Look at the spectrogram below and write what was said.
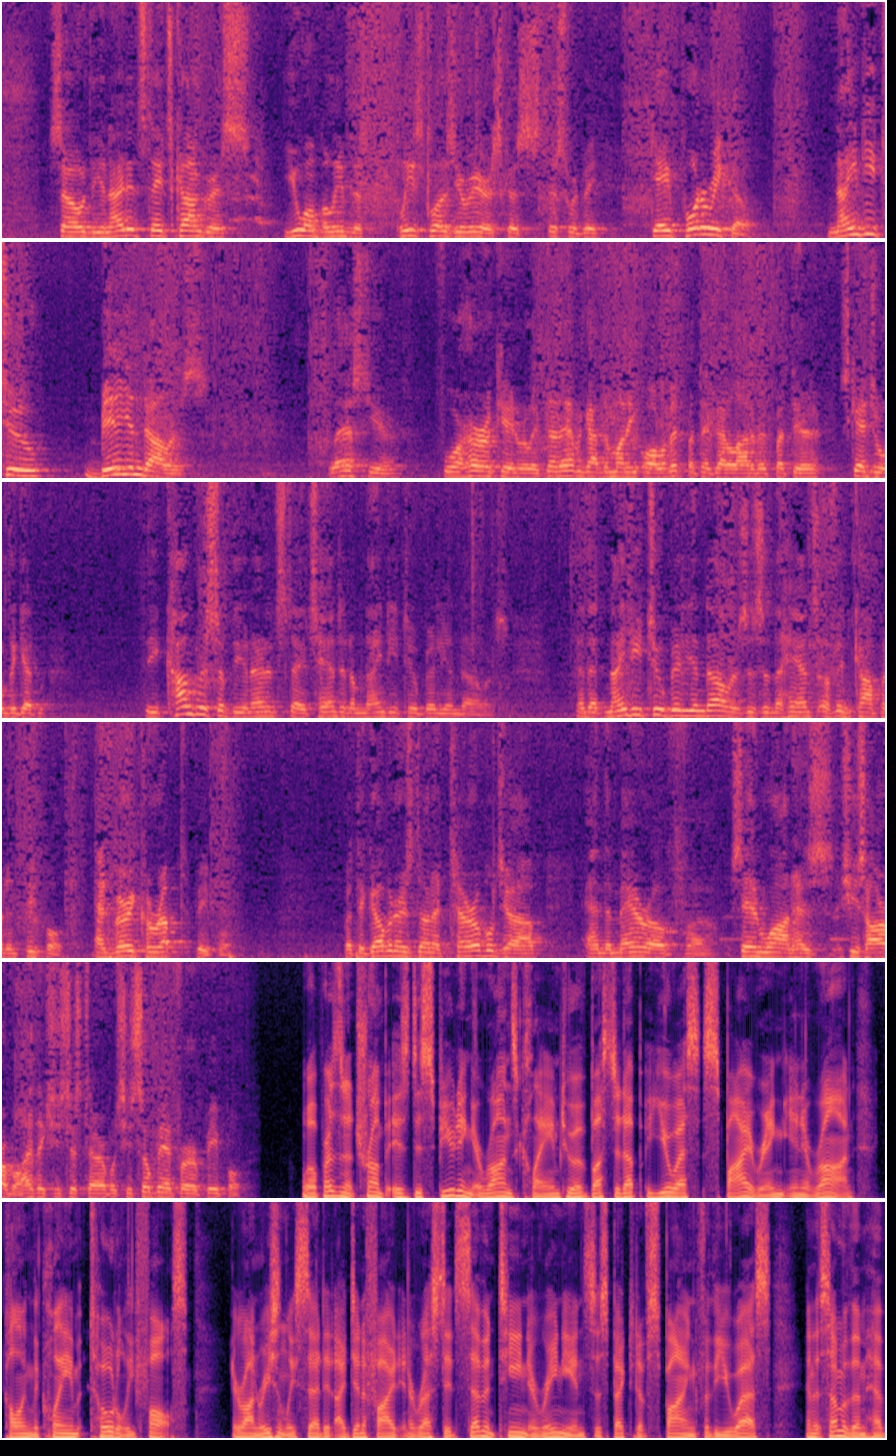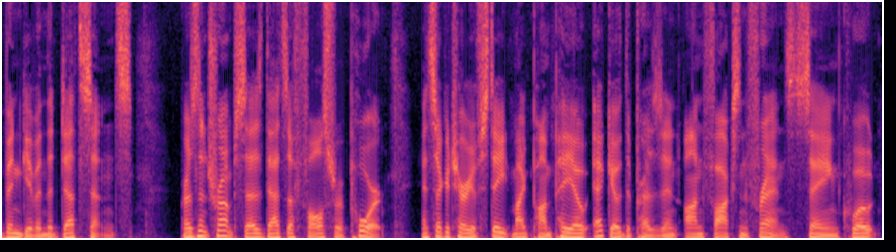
So the United States Congress, you won't believe this. Please close your ears because this would be, gave Puerto Rico $92 billion last year for hurricane relief. Now, they haven't got the money, all of it, but they've got a lot of it, but they're scheduled to get. The Congress of the United States handed them $92 billion. And that $92 billion is in the hands of incompetent people and very corrupt people. But the governor has done a terrible job, and the mayor of uh, San Juan has, she's horrible. I think she's just terrible. She's so bad for her people. Well, President Trump is disputing Iran's claim to have busted up a U.S. spy ring in Iran, calling the claim totally false. Iran recently said it identified and arrested 17 Iranians suspected of spying for the U.S., and that some of them have been given the death sentence. President Trump says that's a false report, and Secretary of State Mike Pompeo echoed the president on Fox and Friends, saying, quote,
